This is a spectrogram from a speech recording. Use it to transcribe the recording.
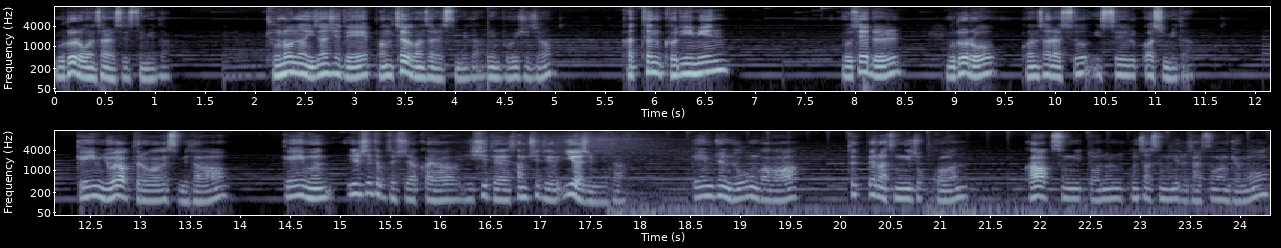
무료로 건설할 수 있습니다. 준호는 이전 시대에 방책을 건설했습니다. 그림 보이시죠? 같은 그림인 요새를 무료로 건설할 수 있을 것입니다. 게임 요약 들어가겠습니다. 게임은 1시대부터 시작하여 2시대, 3시대로 이어집니다. 게임 중 누군가가 특별한 승리 조건, 과학 승리 또는 군사 승리를 달성한 경우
